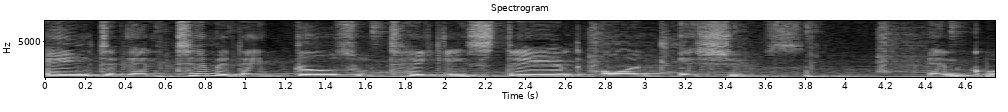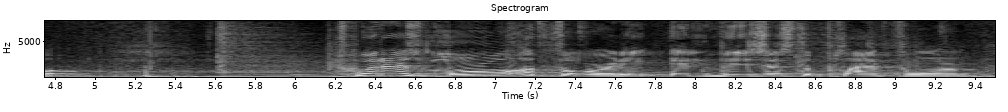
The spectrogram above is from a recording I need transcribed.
aimed to intimidate those who take a stand on issues. End quote. Twitter's moral authority envisions the platform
